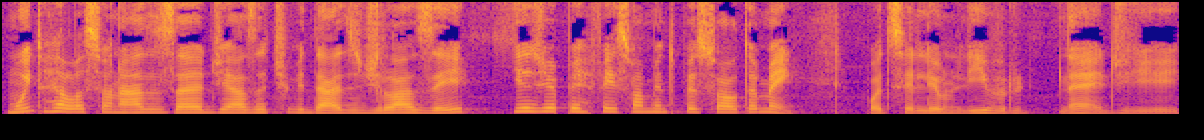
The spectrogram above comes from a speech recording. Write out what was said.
muito relacionadas a adiar as atividades de lazer e as de aperfeiçoamento pessoal também. Pode ser ler um livro né, de,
